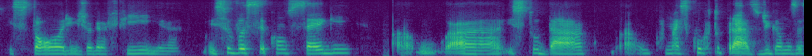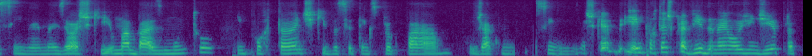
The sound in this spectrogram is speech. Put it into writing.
história, geografia, isso você consegue uh, estudar com mais curto prazo, digamos assim, né? Mas eu acho que uma base muito importante que você tem que se preocupar já com, assim, acho que é, é importante para a vida, né? Hoje em dia para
